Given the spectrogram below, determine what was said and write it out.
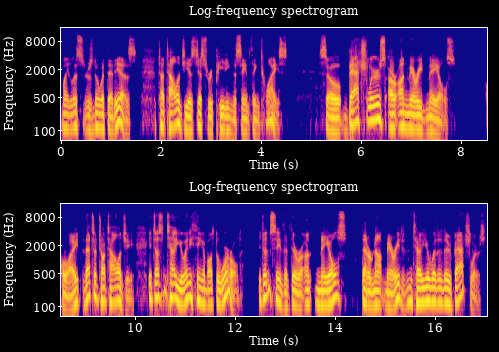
my listeners know what that is. Tautology is just repeating the same thing twice. So bachelors are unmarried males. All right. That's a tautology. It doesn't tell you anything about the world. It doesn't say that there are un- males that are not married. It doesn't tell you whether they're bachelors.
